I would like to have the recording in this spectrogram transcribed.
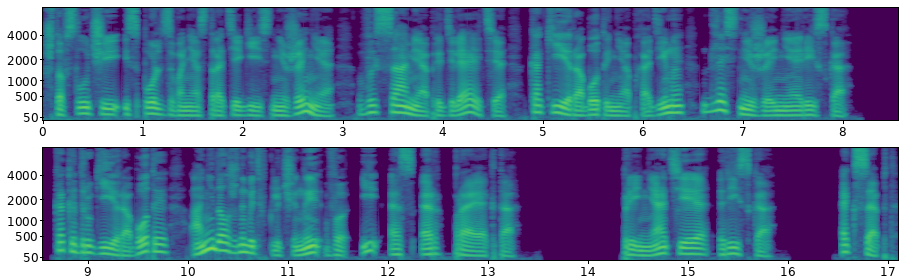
что в случае использования стратегии снижения вы сами определяете, какие работы необходимы для снижения риска. Как и другие работы, они должны быть включены в ИСР проекта. Принятие риска. Accept.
